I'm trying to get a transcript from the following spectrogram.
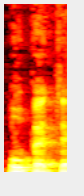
UPT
